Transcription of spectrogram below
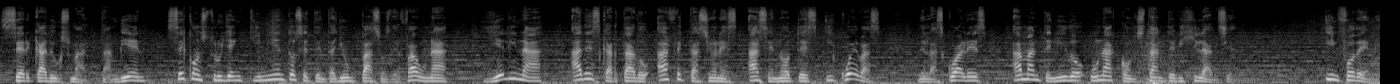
cerca de Uxmal. También se construyen 571 pasos de fauna y el INA ha descartado afectaciones a cenotes y cuevas, de las cuales ha mantenido una constante vigilancia. Infodemia.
